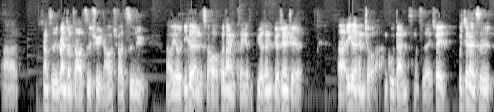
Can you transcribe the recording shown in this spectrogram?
啊、呃，像是乱中找到秩序，然后需要自律，然后有一个人的时候，会让你可能有有人有些人觉得。呃，一个人很久了，很孤单，什么之类，所以不见得是，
